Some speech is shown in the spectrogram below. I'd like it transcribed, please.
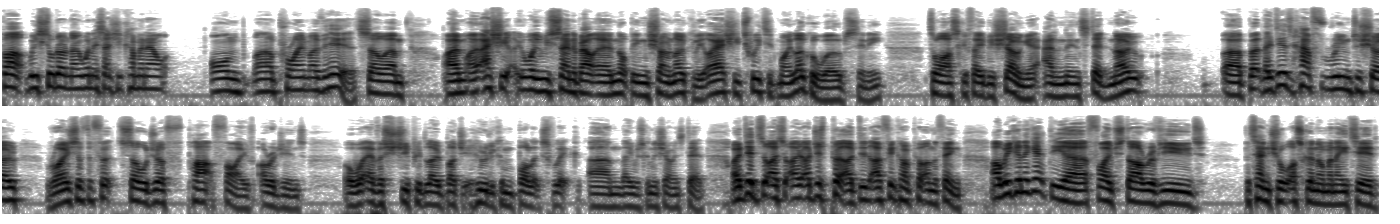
but we still don't know when it's actually coming out on uh, Prime over here. So um, I'm I actually, what you were saying about uh, not being shown locally, I actually tweeted my local World Cine to ask if they'd be showing it, and instead, no. Uh, but they did have room to show Rise of the Foot Soldier Part 5 Origins. Or whatever stupid low budget hooligan bollocks flick um, they was going to show instead. I did. I, I just put. I did. I think I put on the thing. Are we going to get the uh, five star reviewed, potential Oscar nominated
